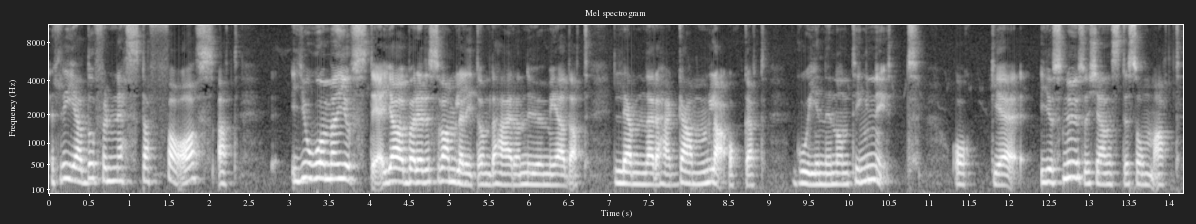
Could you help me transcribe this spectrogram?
Redo för nästa fas att Jo, men just det. Jag började svamla lite om det här nu med att lämna det här gamla och att gå in i någonting nytt. Och eh, just nu så känns det som att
